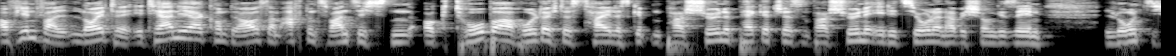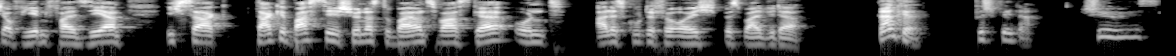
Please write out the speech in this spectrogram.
Auf jeden Fall, Leute, Eternia kommt raus am 28. Oktober. Holt euch das Teil. Es gibt ein paar schöne Packages, ein paar schöne Editionen, habe ich schon gesehen. Lohnt sich auf jeden Fall sehr. Ich sag danke, Basti. Schön, dass du bei uns warst, gell? Und alles Gute für euch. Bis bald wieder. Danke. Bis später. Tschüss.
